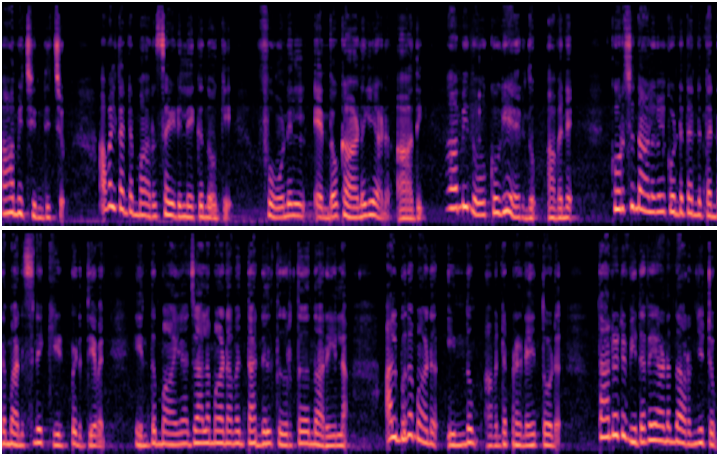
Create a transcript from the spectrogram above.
ആമി ചിന്തിച്ചു. അവൾ തന്റെ മറു സൈഡിലേക്ക് നോക്കി. ഫോണിൽ എന്തോ കാണുകയാണ് ആദി. ആമി നോക്കുകയായിരുന്നു അവനെ. കുറച്ച് നാളുകൾ കൊണ്ട് തന്നെ തന്റെ മനസ്സിനെ കീഴ്പ്പെടുത്തിയവൻ. എന്ത് മായാജാലമാണ് അവൻ തന്നിൽ തീർത്തതെന്നറിയില്ല അത്ഭുതമാണ് ഇന്നും അവന്റെ പ്രണയത്തോട്. താനൊരു വിധവയാണെന്ന് അറിഞ്ഞിട്ടും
